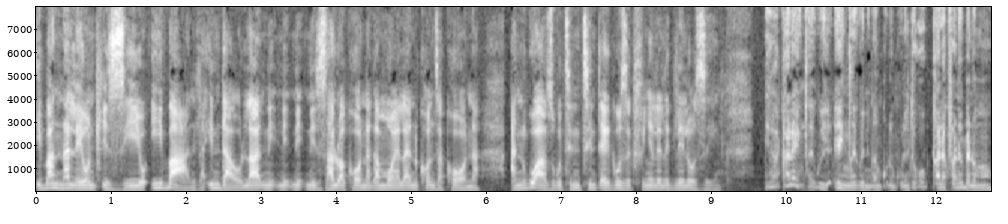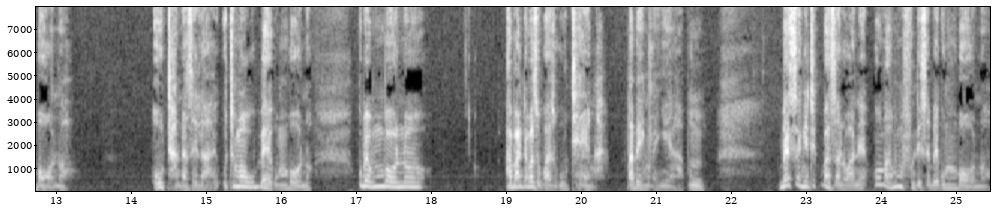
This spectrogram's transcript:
ibani naleyo nhliziyo ibandla indawo la ni- ni- ni- nizalwa khona kamoya la nikhonza khona anikwazi ukuthi nithinteke kuze kufinyelele kulelo zinga? Ngingaqala ezingcekweni ezingcekweni kaNkuluNkulu into okokuqala kufanele ube nombono owuthandazelayo. Uthi uma ubeka umbono kube umbono abantu abazokwazi ukuthenga babe ingcenye yabo. Bese ngithi kubazalwane uma umfundise bekumbono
